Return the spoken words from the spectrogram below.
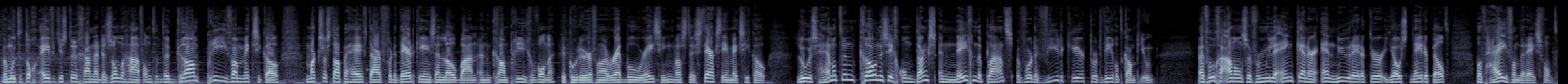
We moeten toch eventjes teruggaan naar de zondagavond, de Grand Prix van Mexico. Max Verstappen heeft daar voor de derde keer in zijn loopbaan een Grand Prix gewonnen. De coureur van Red Bull Racing was de sterkste in Mexico. Lewis Hamilton kroonde zich ondanks een negende plaats voor de vierde keer tot wereldkampioen. Wij vroegen aan onze Formule 1-kenner en nu redacteur Joost Nederpelt wat hij van de race vond.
